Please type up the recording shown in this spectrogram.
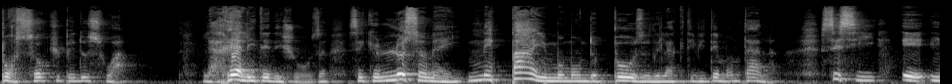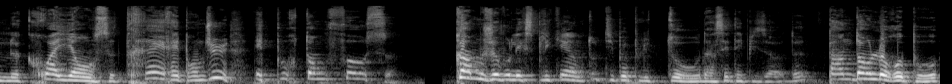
pour s'occuper de soi. La réalité des choses, c'est que le sommeil n'est pas un moment de pause de l'activité mentale. Ceci est une croyance très répandue et pourtant fausse. Comme je vous l'expliquais un tout petit peu plus tôt dans cet épisode, pendant le repos,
